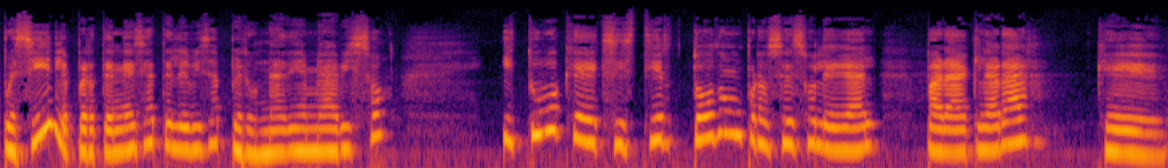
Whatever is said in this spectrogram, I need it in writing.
pues sí, le pertenece a Televisa, pero nadie me avisó. Y tuvo que existir todo un proceso legal para aclarar que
